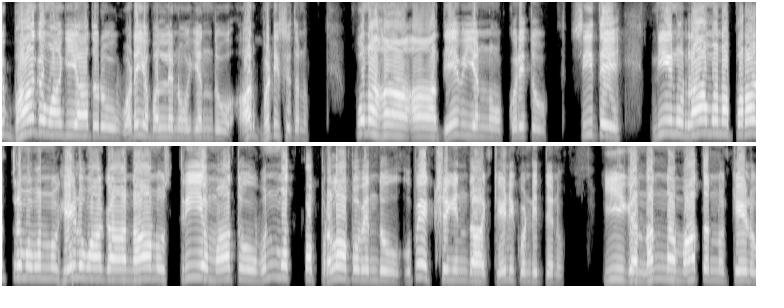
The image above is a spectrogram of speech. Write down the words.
ಇಬ್ಭಾಗವಾಗಿಯಾದರೂ ಒಡೆಯಬಲ್ಲೆನು ಎಂದು ಆರ್ಭಟಿಸಿದನು. ಪುನಃ ಆ ದೇವಿಯನ್ನು ಕುರಿತು, ಸೀತೆ, ನೀನು ರಾಮನ ಪರಾಕ್ರಮವನ್ನು ಹೇಳುವಾಗ ನಾನು ಸ್ತ್ರೀಯ ಮಾತು ಉನ್ಮತ್ತ ಪ್ರಲಾಪವೆಂದು ಉಪೇಕ್ಷೆಯಿಂದ ಕೇಳಿಕೊಂಡಿದ್ದೆನು. ಈಗ ನನ್ನ ಮಾತನ್ನು ಕೇಳು.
